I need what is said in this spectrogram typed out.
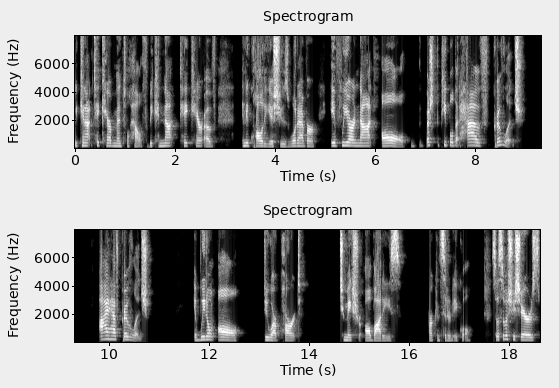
We cannot take care of mental health. We cannot take care of inequality issues, whatever, if we are not all, especially the people that have privilege. I have privilege. If we don't all do our part to make sure all bodies are considered equal. So, this is what she shares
